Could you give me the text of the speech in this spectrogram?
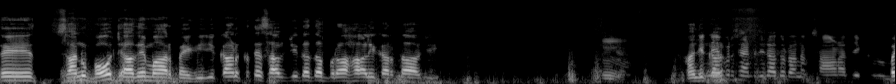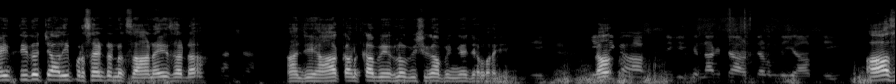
ਤੇ ਸਾਨੂੰ ਬਹੁਤ ਜ਼ਿਆਦਾ ਮਾਰ ਪੈ ਗਈ ਜੀ। ਕਣਕ ਤੇ ਸਬਜ਼ੀ ਦਾ ਤਾਂ ਬੁਰਾ ਹਾਲ ਹੀ ਕਰਤਾ ਜੀ। ਹਾਂਜੀ ਕਿੰਨੇ ਪਰਸੈਂਟ ਜਿਹੜਾ ਤੁਹਾਡਾ ਨੁਕਸਾਨ ਆ ਦੇਖਣ ਨੂੰ? 35 ਤੋਂ 40% ਨੁਕਸਾਨ ਹੈ ਜੀ ਸਾਡਾ। ਅੱਛਾ। ਹਾਂਜੀ ਹਾਂ ਕਣਕਾਂ ਵੇਖ ਲਓ ਵਿਛੀਆਂ ਪਈਆਂ ਜਮਾਂ ਜੀ। ਠੀਕ ਹੈ। ਕੀ ਨਾ- ਕੀ ਆਸ ਸੀਗੀ? ਕਿੰਨਾ ਕੁ ਝਾੜ ਝੜਨ ਦੀ ਆਸ ਸੀ ਆਸ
